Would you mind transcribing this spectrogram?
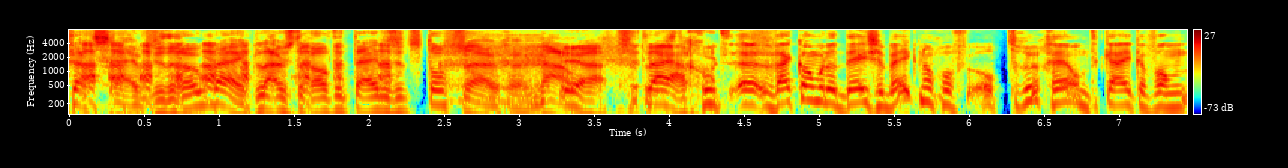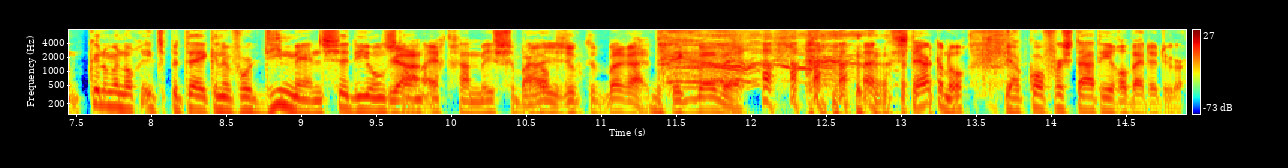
Dat schrijven ze er ook bij. Ik luister altijd tijdens het stofzuigen. Nou, Ja, nou ja, goed. eh, wij komen er deze week nog op, op terug hè, om te kijken van, kunnen we nog iets betekenen voor die mensen die ons Ja. dan echt gaan missen. Maar nou, je zoekt het maar uit. Ik ben weg. Sterker nog, jouw koffer staat hier al bij de deur.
